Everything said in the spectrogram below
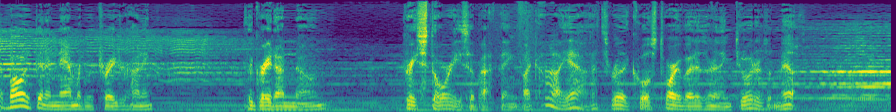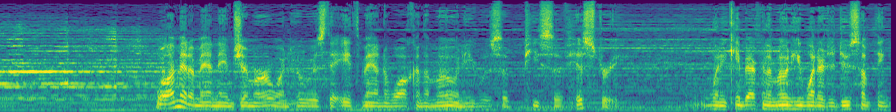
I've always been enamored with treasure hunting, the great unknown, great stories about things like, oh yeah, that's a really cool story, but is there anything to it or is it myth? Well, I met a man named Jim Irwin who was the eighth man to walk on the moon. He was a piece of history when he came back from the moon, he wanted to do something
